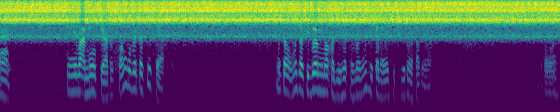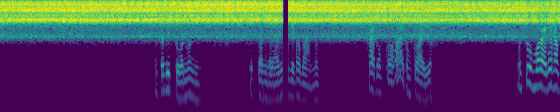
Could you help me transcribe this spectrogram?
อ่ามีบ้านหมู่แปดของกูเป็นตะที่แปดมันเจ้ามันเจ้าสิเบิ้งบ่เขาสิเฮ็ดให้เบิ้งมันสิจังได๋สิถือโทรศัพท์เลยวะโอ้ย มันจะได้สวนมันจัดกันกันแล้วมันเด็กระบาลน้ำคาดกำก้อยกำก้อยอยู่มันสู้มาได้เด้ครับ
